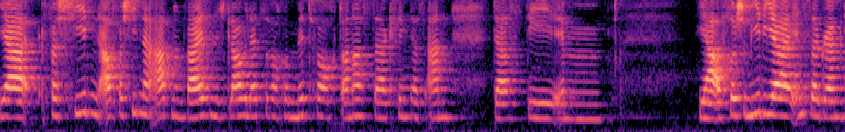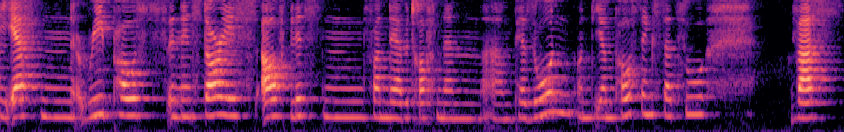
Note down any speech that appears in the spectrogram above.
Ja, verschieden, auf verschiedene Arten und Weisen. Ich glaube, letzte Woche Mittwoch, Donnerstag fing das an, dass die im, ja, auf Social Media, Instagram, die ersten Reposts in den Stories aufblitzten von der betroffenen ähm, Person und ihren Postings dazu, was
